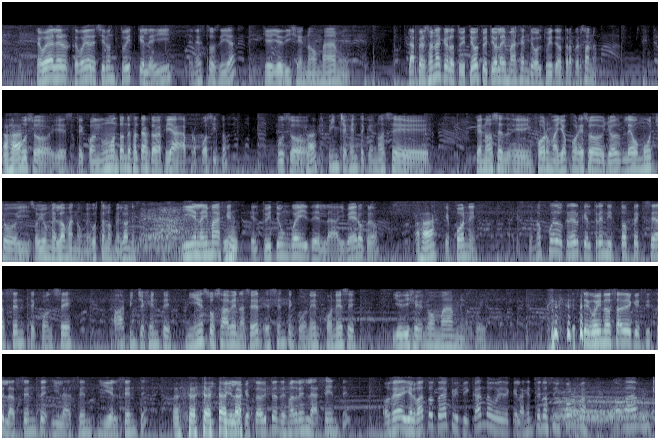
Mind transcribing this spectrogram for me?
Te voy a leer, te voy a decir un tweet que leí en estos días que yo dije, no mames. La persona que lo tuiteó, tuiteó la imagen de un tweet de otra persona. Ajá. Puso, este, con un montón de falta de ortografía a propósito. Puso, Ajá. pinche gente que no se que no se eh, informa. Yo por eso yo leo mucho y soy un melómano, me gustan los melones. Y en la imagen, Ujú. el tweet de un güey de la Ibero, creo, Ajá. que pone, no puedo creer que el trendy topic sea Cente con C. Ay, pinche gente, ni eso saben hacer, es Cente con, N- con S. Y yo dije, no mames, güey. Este güey no sabe que existe la Cente y, la cen y el Cente. Y que la que está ahorita en desmadre es la Cente. O sea, y el vato todavía criticando, güey, de que la gente no se informa. No mames.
